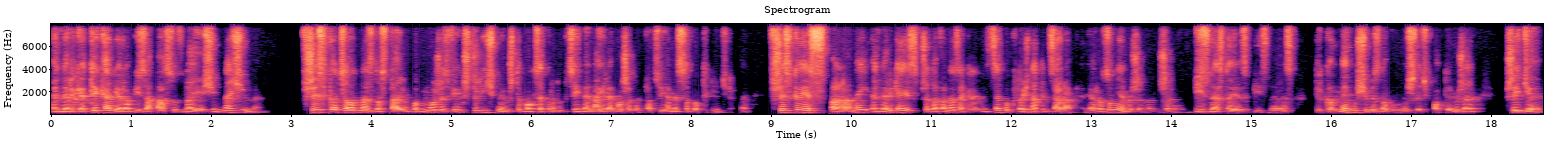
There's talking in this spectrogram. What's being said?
Energetyka nie robi zapasów na jesień, na zimę. Wszystko, co od nas dostają, pomimo że zwiększyliśmy już te moce produkcyjne, na ile możemy, pracujemy soboty, niedzielę, wszystko jest spalane i energia jest sprzedawana za granicę, bo ktoś na tym zarabia. Ja rozumiem, że, że biznes to jest biznes, tylko my musimy znowu myśleć o tym, że przyjdzie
